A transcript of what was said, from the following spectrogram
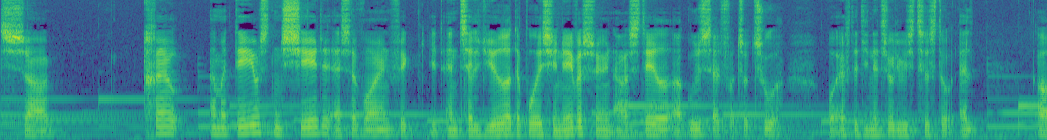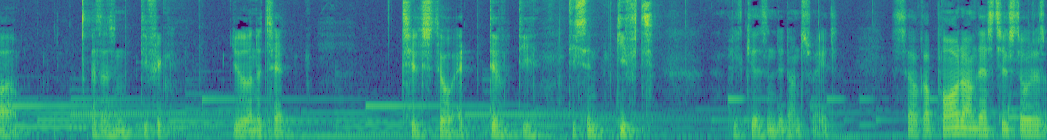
så Grev Amadeus den 6. af Savoyen fik et antal jøder, der boede i Genevasøen, arresteret og udsat for tortur, hvorefter de naturligvis tilstod alt. Og altså sådan, de fik jøderne til at tilstå, at de, de, de sendte gift, hvilket er sådan lidt åndssvagt. Så rapporter om deres tilståelse,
